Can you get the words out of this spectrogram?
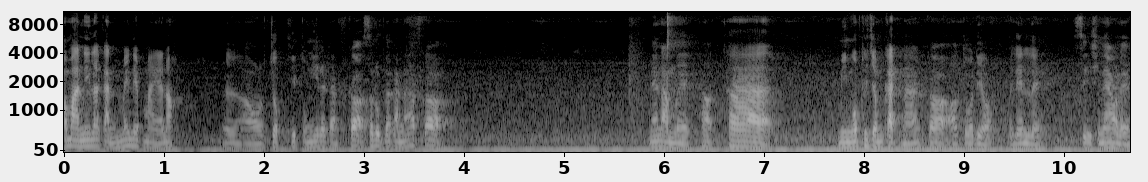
ประมาณนี้แล้วกันไม่เน็บไม้แล้วเนาะเออเอาจบคลิปตรงนี้แล้วกัน ก็สรุปแล้วกันนะครับก็ แนะนำเลยถ้าถ้ามีงบที่จำกัดนะ ก็เอาตัวเดียวไปเล่นเลย4ชแนลเลย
